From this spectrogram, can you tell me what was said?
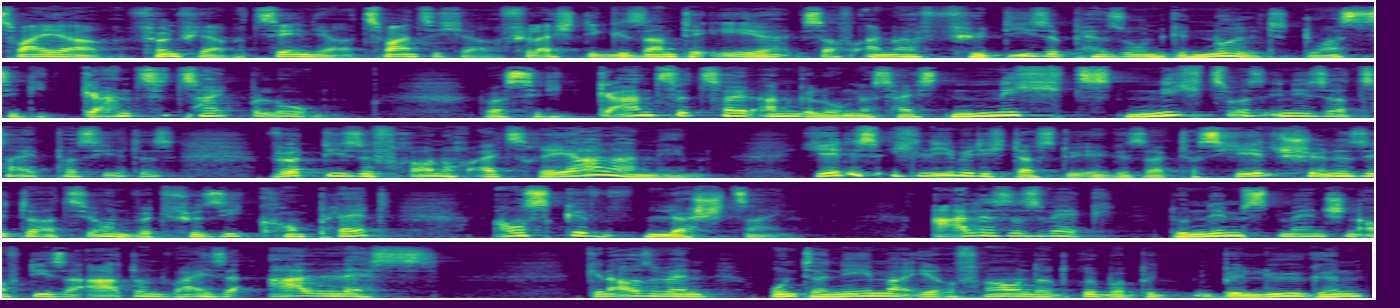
zwei Jahre, fünf Jahre, zehn Jahre, zwanzig Jahre, vielleicht die gesamte Ehe ist auf einmal für diese Person genullt. Du hast sie die ganze Zeit belogen. Du hast sie die ganze Zeit angelogen. Das heißt, nichts, nichts, was in dieser Zeit passiert ist, wird diese Frau noch als real annehmen. Jedes Ich liebe dich, das du ihr gesagt hast, jede schöne Situation wird für sie komplett ausgelöscht sein. Alles ist weg. Du nimmst Menschen auf diese Art und Weise alles Genauso wenn Unternehmer ihre Frauen darüber belügen,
